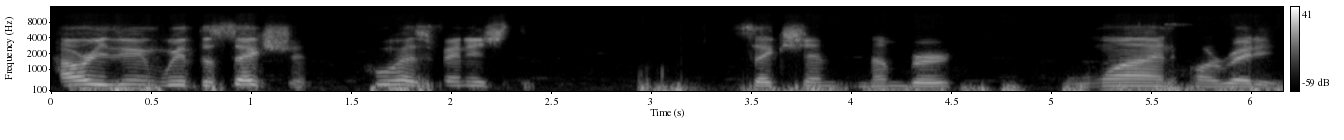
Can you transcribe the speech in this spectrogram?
how are you doing with the section? Who has finished section number one already?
